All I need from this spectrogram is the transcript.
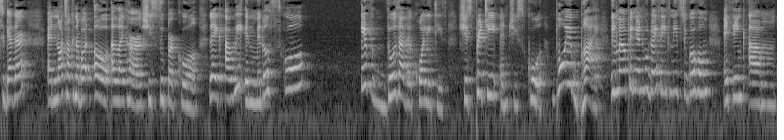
together and not talking about oh I like her. She's super cool. Like are we in middle school if those are the qualities she's pretty and she's cool. Boy bye. In my opinion who do i think needs to go home? I think um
